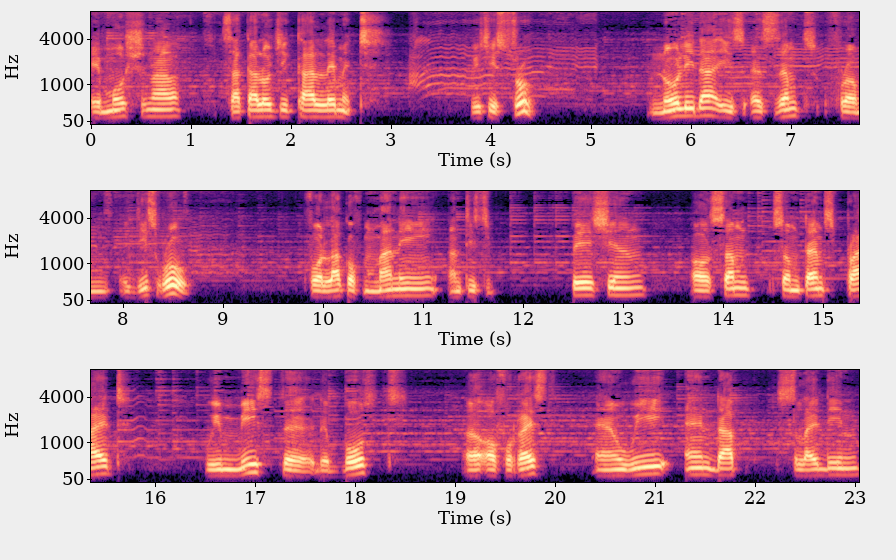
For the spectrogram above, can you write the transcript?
emotional, psychological limit, which is true. No leader is exempt from this rule. For lack of money, anticipation, or some sometimes pride, we miss the, the boast uh, of rest and we end up sliding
